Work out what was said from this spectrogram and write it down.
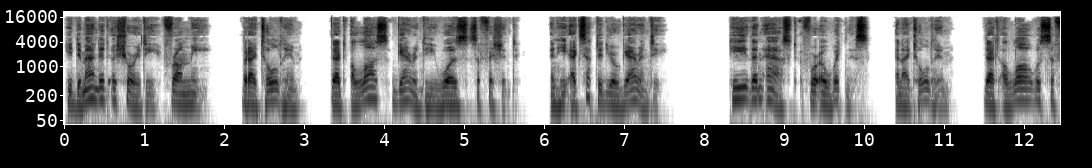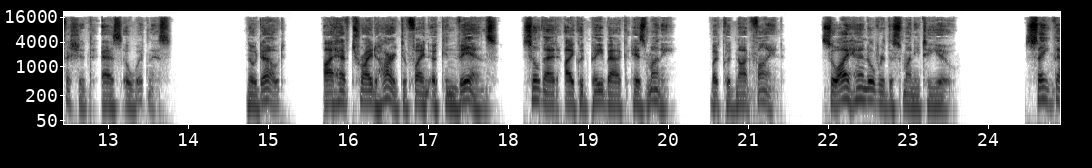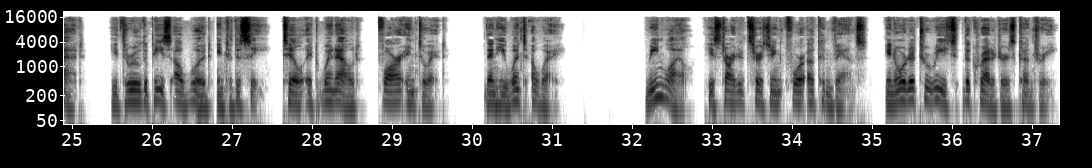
He demanded a surety from me, but I told him that Allah's guarantee was sufficient, and he accepted your guarantee. He then asked for a witness, and I told him that Allah was sufficient as a witness. No doubt, I have tried hard to find a conveyance so that I could pay back his money, but could not find. So I hand over this money to you. Saying that, he threw the piece of wood into the sea till it went out far into it. Then he went away. Meanwhile, he started searching for a conveyance in order to reach the creditor's country.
